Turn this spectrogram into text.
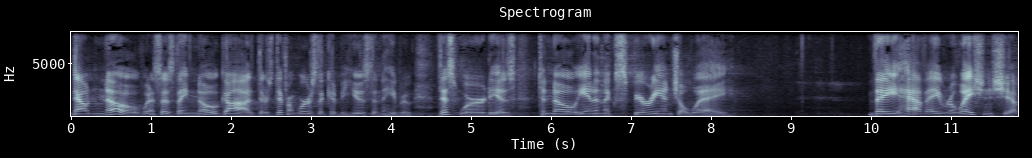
Now, know, when it says they know God, there's different words that could be used in the Hebrew. This word is to know in an experiential way. They have a relationship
